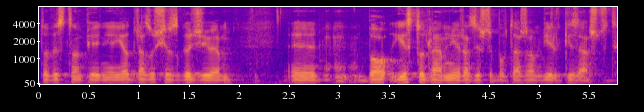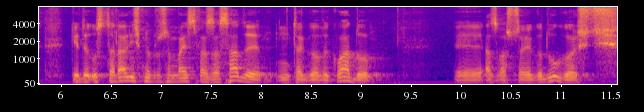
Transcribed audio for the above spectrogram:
to wystąpienie i od razu się zgodziłem, bo jest to dla mnie, raz jeszcze powtarzam, wielki zaszczyt. Kiedy ustalaliśmy, proszę Państwa, zasady tego wykładu, yy, a zwłaszcza jego długość,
